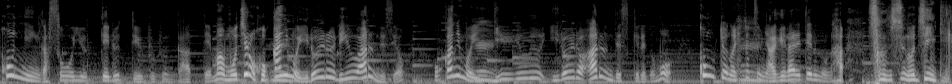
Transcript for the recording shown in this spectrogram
本人がそう言ってるっていう部分があって、まあ、もちろん他にもいろいろ理由あるんですよ。他にも理由いろいろあるんですけれども根拠の一つに挙げられてるのが三種の神器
